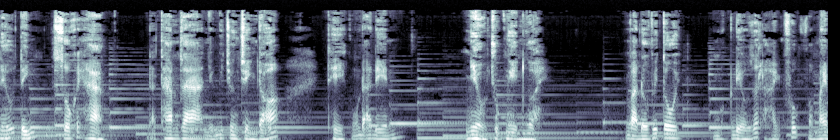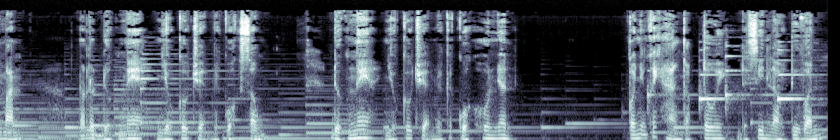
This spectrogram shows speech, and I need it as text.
nếu tính số khách hàng đã tham gia những cái chương trình đó thì cũng đã đến nhiều chục nghìn người. Và đối với tôi, một điều rất là hạnh phúc và may mắn, đó là được nghe nhiều câu chuyện về cuộc sống, được nghe nhiều câu chuyện về các cuộc hôn nhân. Có những khách hàng gặp tôi để xin lời tư vấn,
